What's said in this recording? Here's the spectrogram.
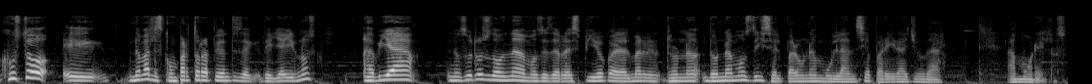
justo, eh, nada más les comparto rápido antes de, ya irnos, había, nosotros donamos desde Respiro para el Mar, donamos diésel para una ambulancia para ir a ayudar a Morelos.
